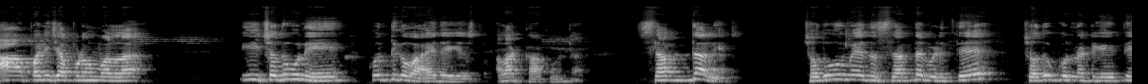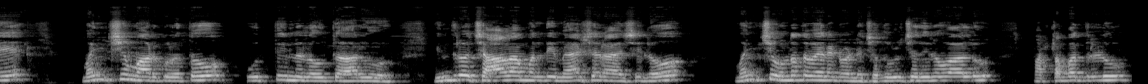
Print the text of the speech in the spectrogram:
ఆ పని చెప్పడం వల్ల ఈ చదువుని కొద్దిగా వాయిదా చేస్తాం అలా కాకుండా శ్రద్ధని చదువు మీద శ్రద్ధ పెడితే చదువుకున్నట్టుగైతే మంచి మార్కులతో ఉత్తీర్ణులవుతారు. ఇందులో చాలామంది మేషరాశిలో మంచి ఉన్నతమైనటువంటి చదువులు చదివిన వాళ్ళు పట్టభద్రులు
